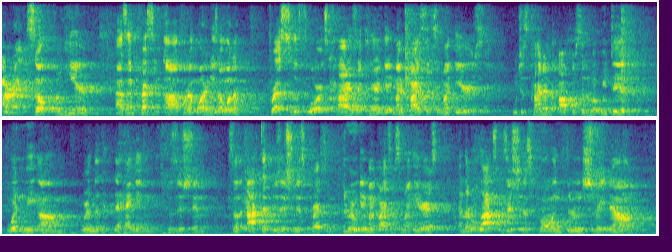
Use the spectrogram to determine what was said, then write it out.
All right, so from here, as I'm pressing up, what I wanna do is I wanna press to the floor as high as I can, getting my biceps in my ears, which is kind of the opposite of what we did when we um, were in the, the hanging position. So the active position is pressing through, getting my biceps in my ears, and the relaxed position is falling through straight down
